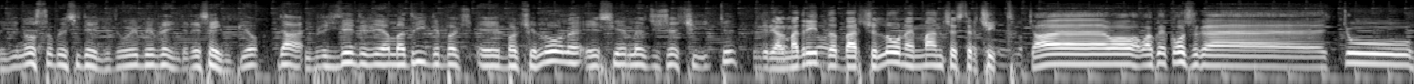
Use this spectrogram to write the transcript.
Il nostro presidente dovrebbe prendere esempio dai presidenti di Real Madrid e Bar- Barcellona e sia Manchester City. Quindi Real Madrid, Barcellona e Manchester City. C'è qualche cosa che più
